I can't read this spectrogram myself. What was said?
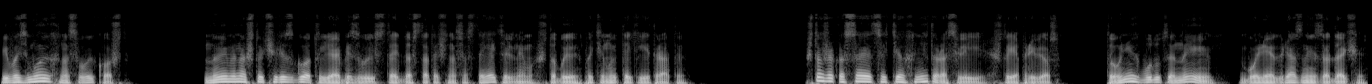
и возьму их на свой кошт. Но именно что через год я обязуюсь стать достаточно состоятельным, чтобы потянуть такие траты. Что же касается тех недорослей, что я привез, то у них будут иные, более грязные задачи.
